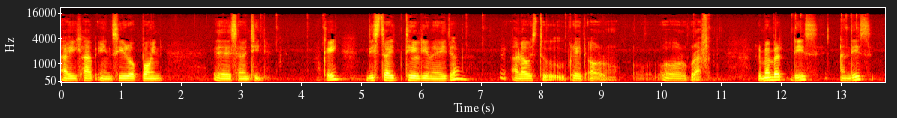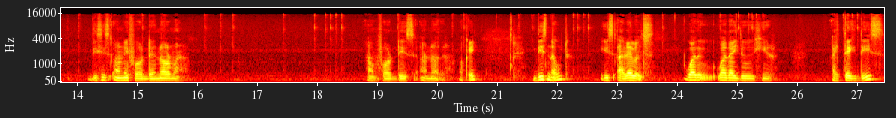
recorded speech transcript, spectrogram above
I have in 0.17 okay? This tile generator allows to create our or graph. Remember this and this? This is only for the normal. And for this another. Okay? This node is a levels. What what I do here? I take this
